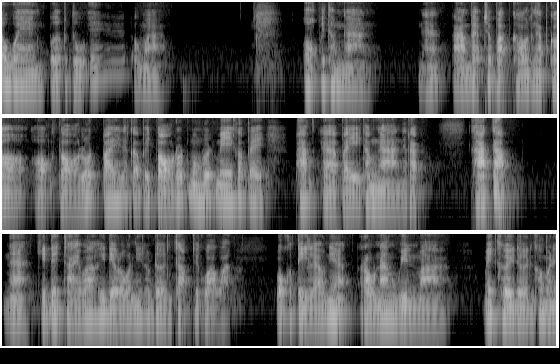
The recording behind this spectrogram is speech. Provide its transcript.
ระแวง เปิดประตูเอ๊ะออกมา ออกไปทำงานนะฮะตามแบบฉบับเขานะครับ ก็ออกต่อรถไปแล้วก็ไปต่อรถมงรถเมย์ก็ไปพักอ่าไปทำงานนะครับ ขากลับนะคิดในใจว่าเฮ้ยเดี๋ยวเราวันนี้เราเดินกลับดีกว่าวะ ปกติแล้วเนี่ยเรานั่งวินมา ไม่เคยเดินเข้ามาใน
